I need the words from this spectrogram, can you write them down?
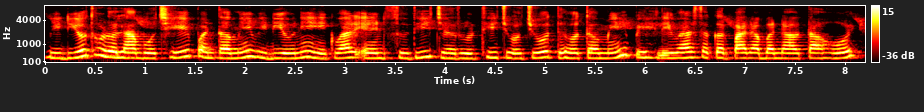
વીડિયો થોડો લાંબો છે, પણ તમે વિડીયોને એકવાર એન્ડ સુધી જરૂરથી જોજો. તો તમે પહેલીવાર શક્કરપારા બનાવતા હોય,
